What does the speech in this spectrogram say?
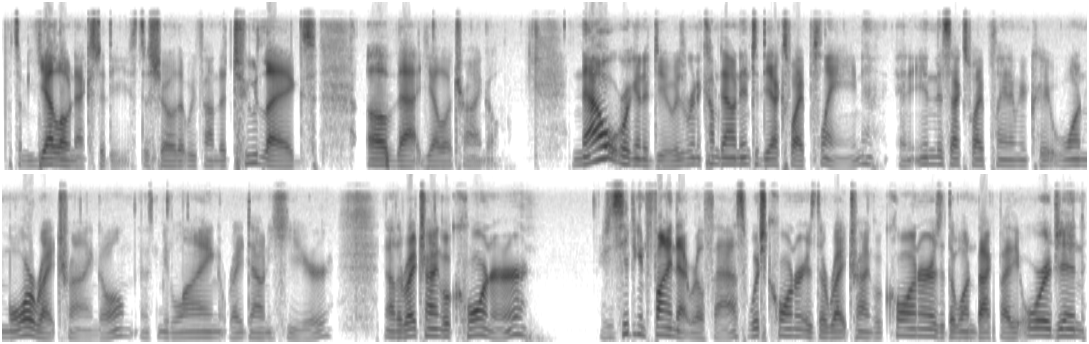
put some yellow next to these to show that we found the two legs of that yellow triangle. Now what we're going to do is we're going to come down into the xy plane, and in this xy plane I'm going to create one more right triangle, and it's going to be lying right down here. Now the right triangle corner, See if you can find that real fast. Which corner is the right triangle corner? Is it the one back by the origin?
